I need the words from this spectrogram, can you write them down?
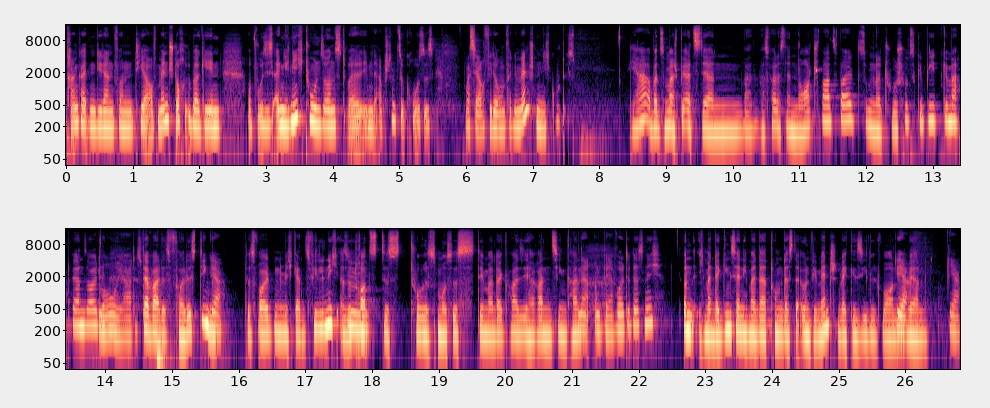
Krankheiten, die dann von Tier auf Mensch doch übergehen, obwohl sie es eigentlich nicht tun sonst, weil eben der Abstand zu groß ist, was ja auch wiederum für den Menschen nicht gut ist. Ja, aber zum Beispiel als der, was- war das, der Nordschwarzwald zum Naturschutzgebiet gemacht werden sollte, Oh ja, das da war das voll das Ding. Ja. Das wollten nämlich ganz viele nicht, also trotz des Tourismus, den man da quasi heranziehen kann. Na, und wer wollte das nicht? Und ich meine, da ging es ja nicht mal darum, dass da irgendwie Menschen weggesiedelt worden Ja. werden. Ja,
